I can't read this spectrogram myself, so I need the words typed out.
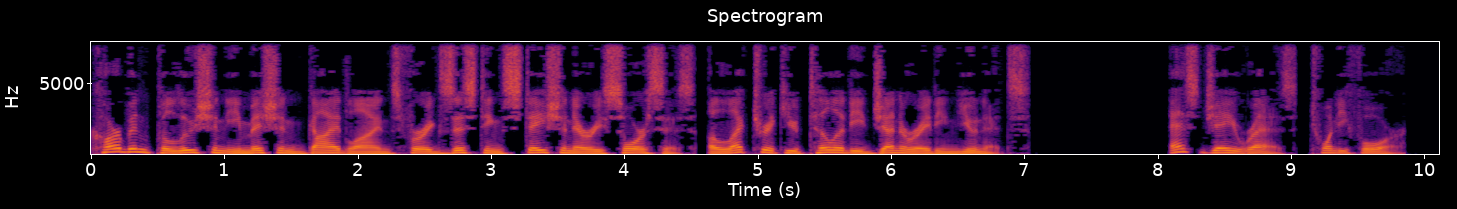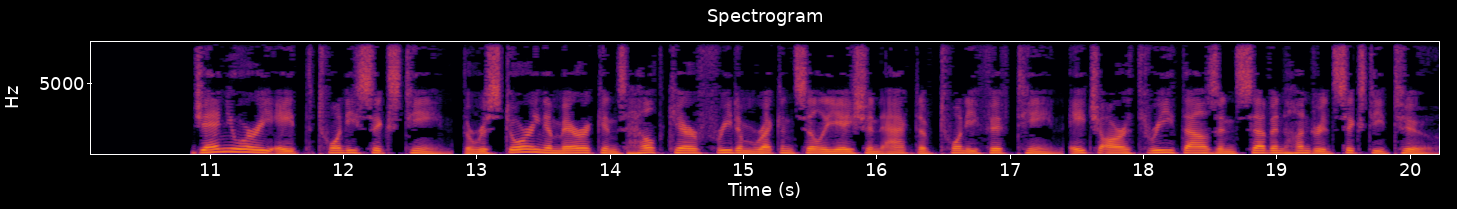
Carbon pollution emission guidelines for existing stationary sources, electric utility generating units. S.J. Res. 24. January 8, 2016, the Restoring Americans Healthcare Freedom Reconciliation Act of 2015 HR 3762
